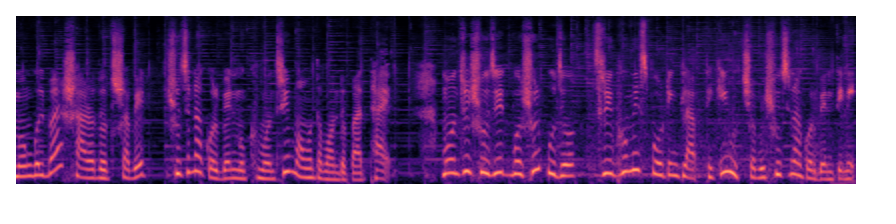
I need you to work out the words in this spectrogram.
মঙ্গলবার শারদোৎসবের সূচনা করবেন মুখ্যমন্ত্রী মমতা বন্দ্যোপাধ্যায়। মন্ত্রী সুজিত বসুর পুজো শ্রীভূমি স্পোর্টিং ক্লাব থেকে উৎসবের সূচনা করবেন তিনি।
